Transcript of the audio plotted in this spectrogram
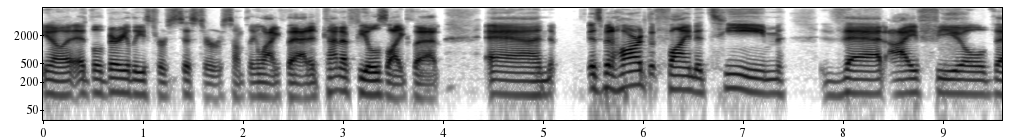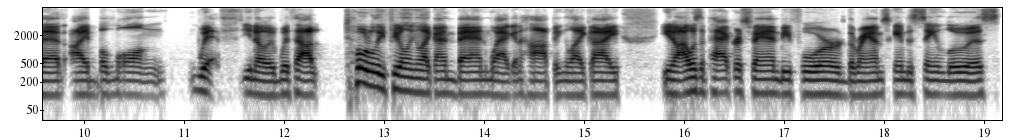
you know at the very least her sister or something like that. It kind of feels like that. And it's been hard to find a team that i feel that i belong with you know without totally feeling like i'm bandwagon hopping. Like i you know i was a packers fan before the rams came to st louis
